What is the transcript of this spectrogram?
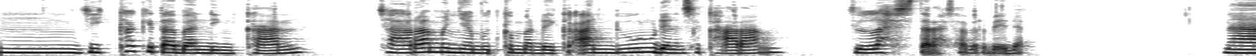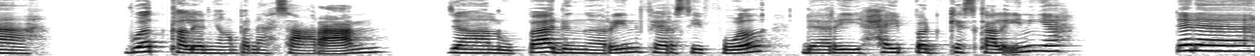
Hmm, jika kita bandingkan cara menyambut kemerdekaan dulu dan sekarang, jelas terasa berbeda. Nah, buat kalian yang penasaran, jangan lupa dengerin versi full dari High Podcast kali ini ya. Dadah!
